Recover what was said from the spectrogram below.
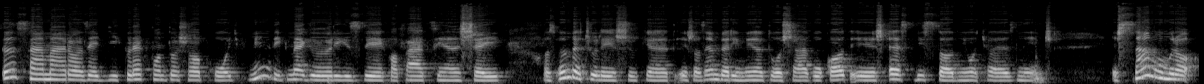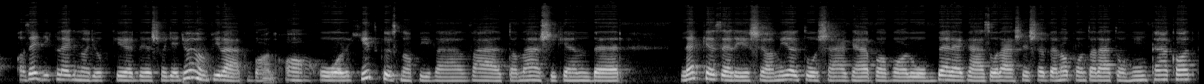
ön számára az egyik legfontosabb, hogy mindig megőrizzék a pácienseik az önbecsülésüket és az emberi méltóságukat, és ezt visszaadni, hogyha ez nincs. És számomra az egyik legnagyobb kérdés, hogy egy olyan világban, ahol hétköznapivá vált a másik ember lekezelése, a méltóságába való belegázolás, és ebben naponta látunk mintákat,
